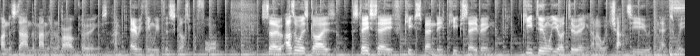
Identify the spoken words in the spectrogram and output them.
understand the management of our outgoings, and everything we've discussed before. So, as always, guys, stay safe, keep spending, keep saving, keep doing what you are doing, and I will chat to you next week.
